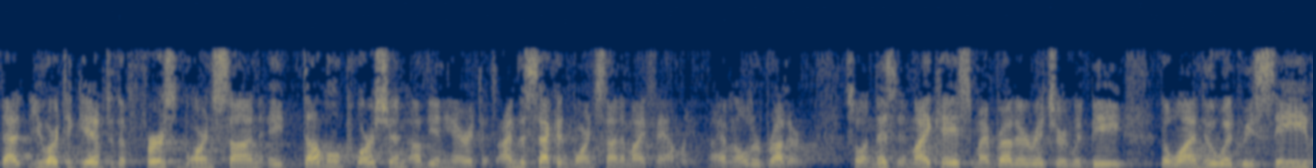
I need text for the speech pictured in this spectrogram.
that you are to give to the firstborn son a double portion of the inheritance. I'm the secondborn son in my family. I have an older brother. So in this, in my case, my brother Richard would be the one who would receive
